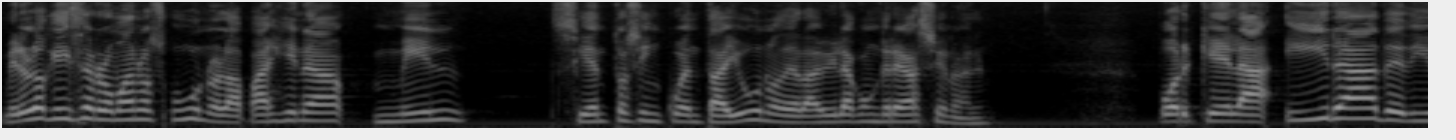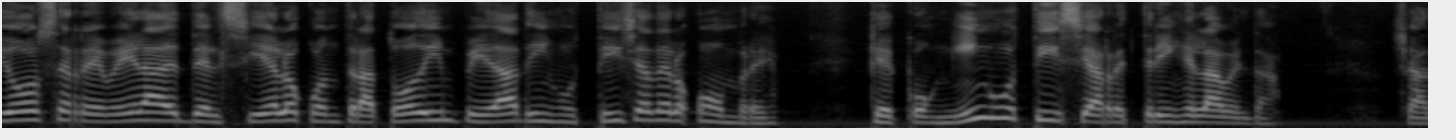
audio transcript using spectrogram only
Miren lo que dice Romanos 1, la página 1151 de la Biblia Congregacional. Porque la ira de Dios se revela desde el cielo contra toda impiedad e injusticia de los hombres, que con injusticia restringen la verdad. O sea,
